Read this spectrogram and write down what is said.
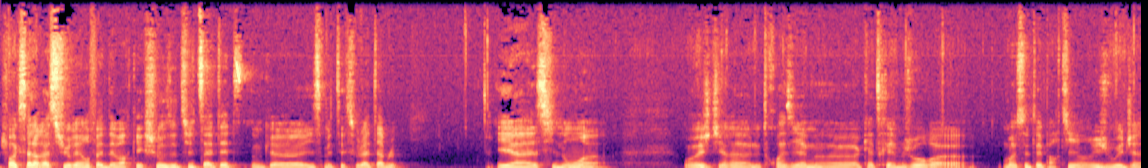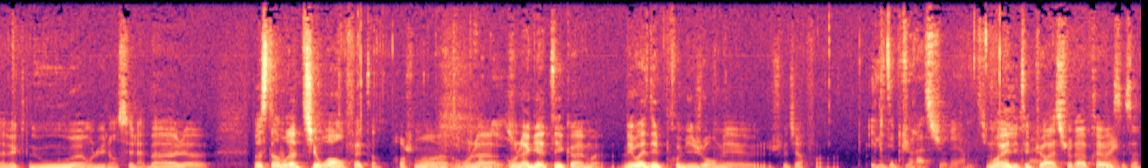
Je crois que ça le rassurait en fait d'avoir quelque chose au-dessus de sa tête. Donc il se mettait sous la table. Et sinon Ouais, je dirais le troisième, euh, quatrième jour, euh, bah, c'était parti. Hein. il jouait déjà avec nous, euh, on lui lançait la balle. c'était un vrai petit roi en fait. Hein. Franchement, on l'a, on l'a gâté quand même. Mais ouais, dès le premier jour, mais je veux dire, enfin. Il était plus rassuré un petit peu. Ouais, il était plus rassuré après, ouais, c'est ça.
